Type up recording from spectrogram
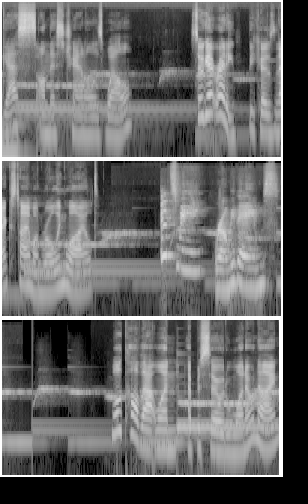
guests on this channel as well. So get ready, because next time on Rolling Wild, it's me, Romi Dames. We'll call that one episode 109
